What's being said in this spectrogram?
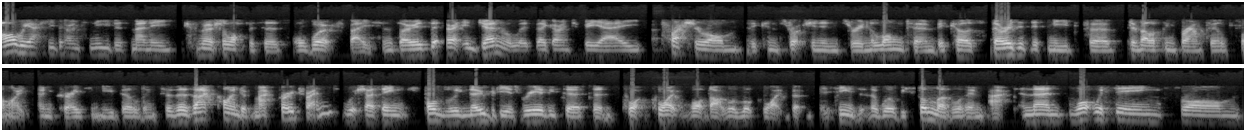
are we actually going to need as many commercial offices or workspace? And so is there, in general, is there going to be a pressure on the construction industry in the long term because there isn't this need for developing brownfield sites and creating new buildings. So there's that kind of macro trend, which I think probably nobody is really certain quite, quite what that will look like, but it seems that there will be some level of impact. And then what we're seeing from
